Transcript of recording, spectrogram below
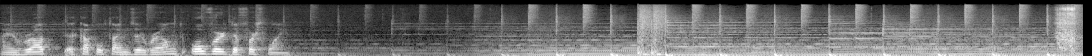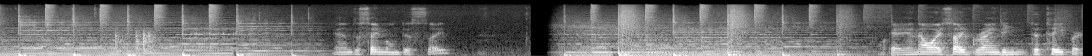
I rubbed a couple times around over the first line. And the same on this side. Okay, and now I start grinding the taper.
